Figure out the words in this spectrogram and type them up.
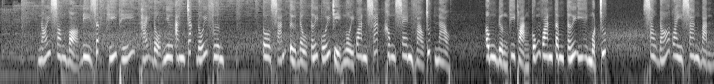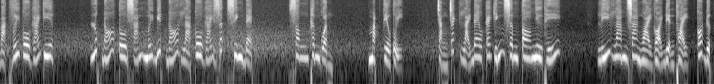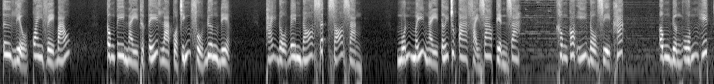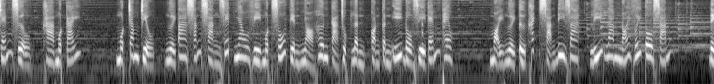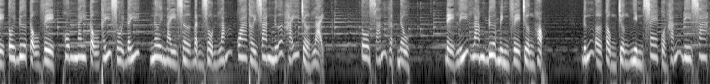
Nói xong bỏ đi rất khí thế, thái độ như ăn chắc đối phương tô sán từ đầu tới cuối chỉ ngồi quan sát không xen vào chút nào ông đường thi thoảng cũng quan tâm tới y một chút sau đó quay sang bàn bạc với cô gái kia lúc đó tô sán mới biết đó là cô gái rất xinh đẹp song thâm quần. Mặt tiều tụy. Chẳng trách lại đeo cái kính dâm to như thế. Lý Lam ra ngoài gọi điện thoại, có được tư liệu quay về báo. Công ty này thực tế là của chính phủ đương địa. Thái độ bên đó rất rõ ràng. Muốn mấy ngày tới chúng ta phải giao tiền ra. Không có ý đồ gì khác. Ông đường uống hết chén rượu, khà một cái. Một trăm triệu, người ta sẵn sàng giết nhau vì một số tiền nhỏ hơn cả chục lần còn cần ý đồ gì kém theo. Mọi người từ khách sạn đi ra, Lý Lam nói với Tô Sán. Để tôi đưa cậu về, hôm nay cậu thấy rồi đấy, nơi này giờ bận rộn lắm, qua thời gian nữa hãy trở lại. Tô Sán gật đầu. Để Lý Lam đưa mình về trường học. Đứng ở cổng trường nhìn xe của hắn đi xa.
